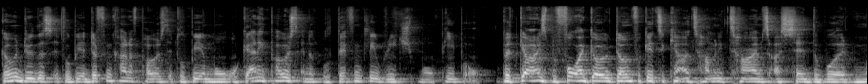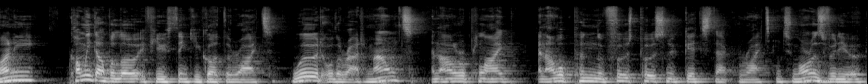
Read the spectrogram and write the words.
go and do this. It will be a different kind of post. It will be a more organic post and it will definitely reach more people. But guys, before I go, don't forget to count how many times I said the word money. Comment down below if you think you got the right word or the right amount and I'll reply and I will pin the first person who gets that right in tomorrow's video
